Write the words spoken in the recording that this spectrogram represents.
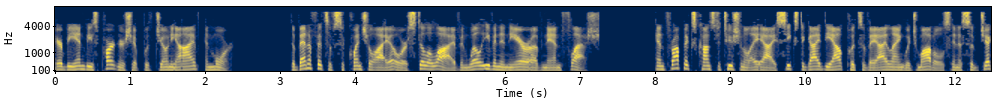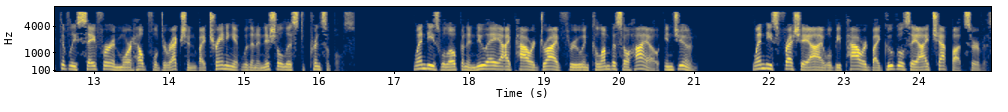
Airbnb's partnership with Jony Ive, and more. The benefits of sequential I/O are still alive and well even in the era of NAND flash. Anthropic's constitutional AI seeks to guide the outputs of AI language models in a subjectively safer and more helpful direction by training it with an initial list of principles. Wendy's will open a new AI powered drive through in Columbus, Ohio, in June. Wendy's Fresh AI will be powered by Google's AI chatbot service.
